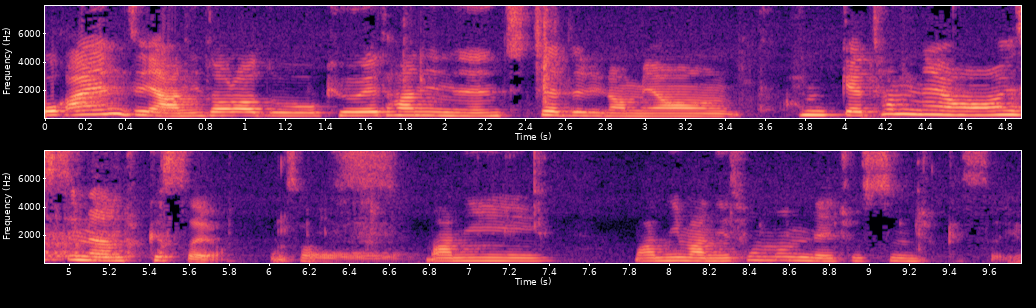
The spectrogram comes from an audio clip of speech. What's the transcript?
꼭 ING 아니더라도 교회 다니는 주체들이라면 함께 참여했으면 좋겠어요. 그래서 어, 많이, 많이 많이 소문 내 줬으면 좋겠어요.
